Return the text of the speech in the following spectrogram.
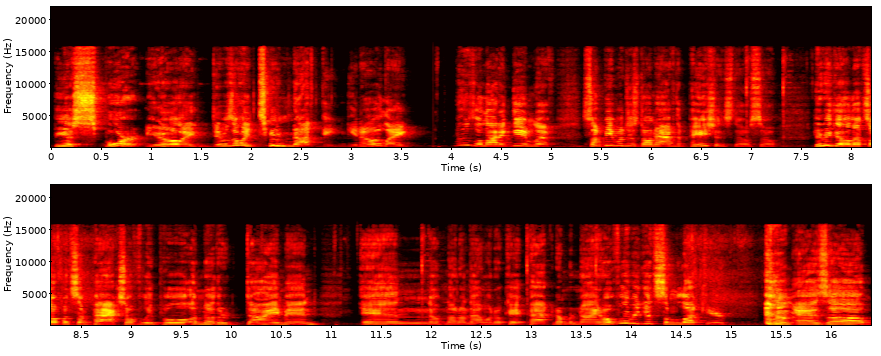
be a sport. You know, like it was only two nothing. You know, like there's a lot of game left. Some people just don't have the patience though. So here we go. Let's open some packs. Hopefully, pull another diamond. And nope, not on that one. Okay, pack number nine. Hopefully, we get some luck here. As uh,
